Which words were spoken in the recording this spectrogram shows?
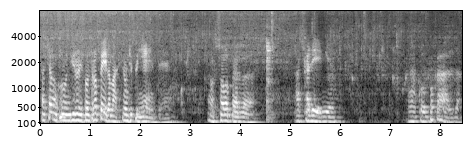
Facciamo ancora un giro di contrapelo, ma non c'è più niente. Eh. No, solo per uh, accademia. Acqua un po' calda.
